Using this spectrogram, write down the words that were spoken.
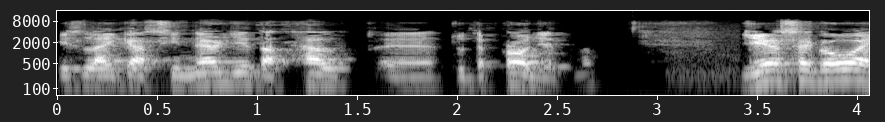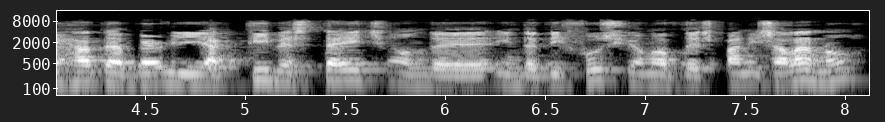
is like a synergy that helped uh, to the project. Years ago, I had a very active stage on the, in the diffusion of the Spanish Alano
